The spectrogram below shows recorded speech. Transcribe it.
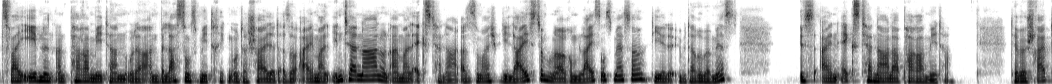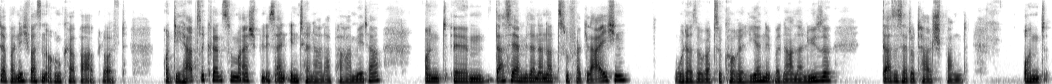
zwei Ebenen an Parametern oder an Belastungsmetriken unterscheidet. Also einmal internal und einmal external. Also zum Beispiel die Leistung in eurem Leistungsmesser, die ihr darüber misst, ist ein externaler Parameter. Der beschreibt aber nicht, was in eurem Körper abläuft. Und die Herzfrequenz zum Beispiel ist ein internaler Parameter. Und ähm, das ja miteinander zu vergleichen oder sogar zu korrelieren über eine Analyse, das ist ja total spannend. Und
